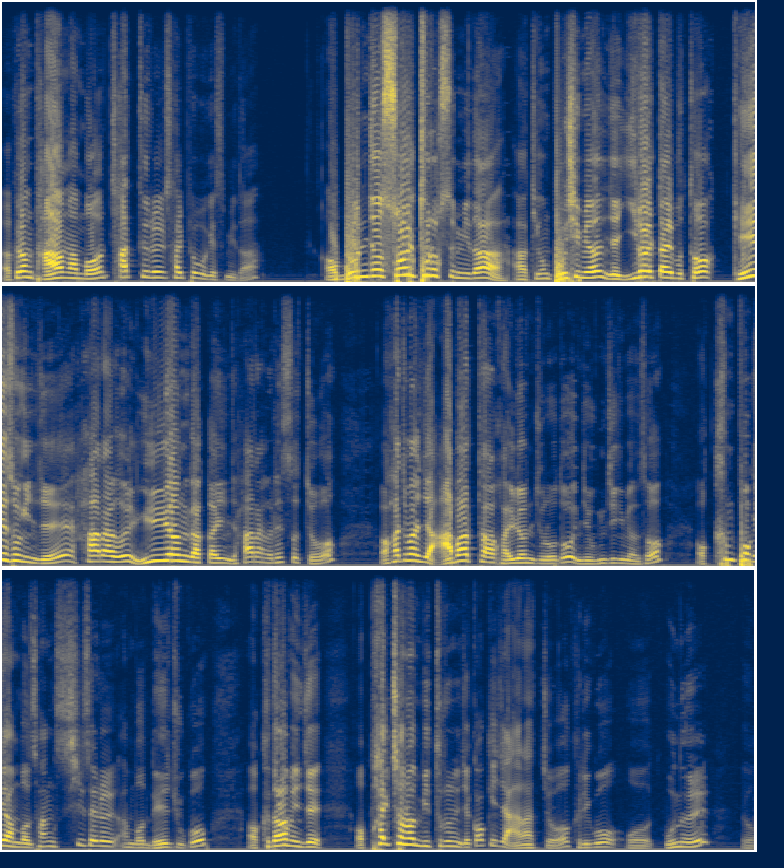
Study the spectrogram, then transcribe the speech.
아, 그럼 다음 한번 차트를 살펴보겠습니다. 어, 먼저 솔트룩스입니다. 아, 지금 보시면 이제 1월 달부터 계속 이제 하락을 1년 가까이 이제 하락을 했었죠 어, 하지만 이제 아바타 관련주로도 이제 움직이면서 어, 큰 폭의 한번 상 시세를 한번 내주고 어, 그 다음에 이제 어, 8천원 밑으로는 이제 꺾이지 않았죠. 그리고 어, 오늘 어,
